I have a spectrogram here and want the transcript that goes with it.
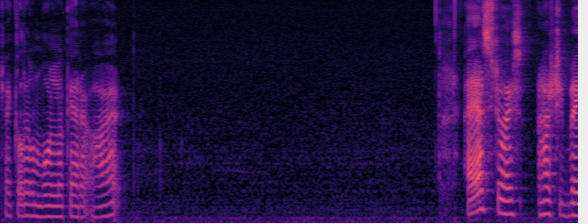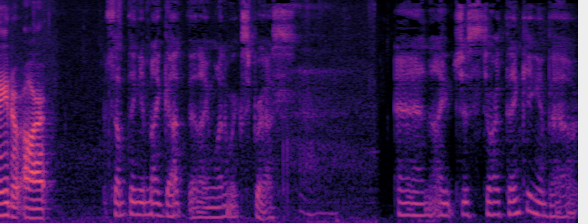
Take a little more look at her art. I asked Joyce how she made her art. Something in my gut that I want to express and I just start thinking about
